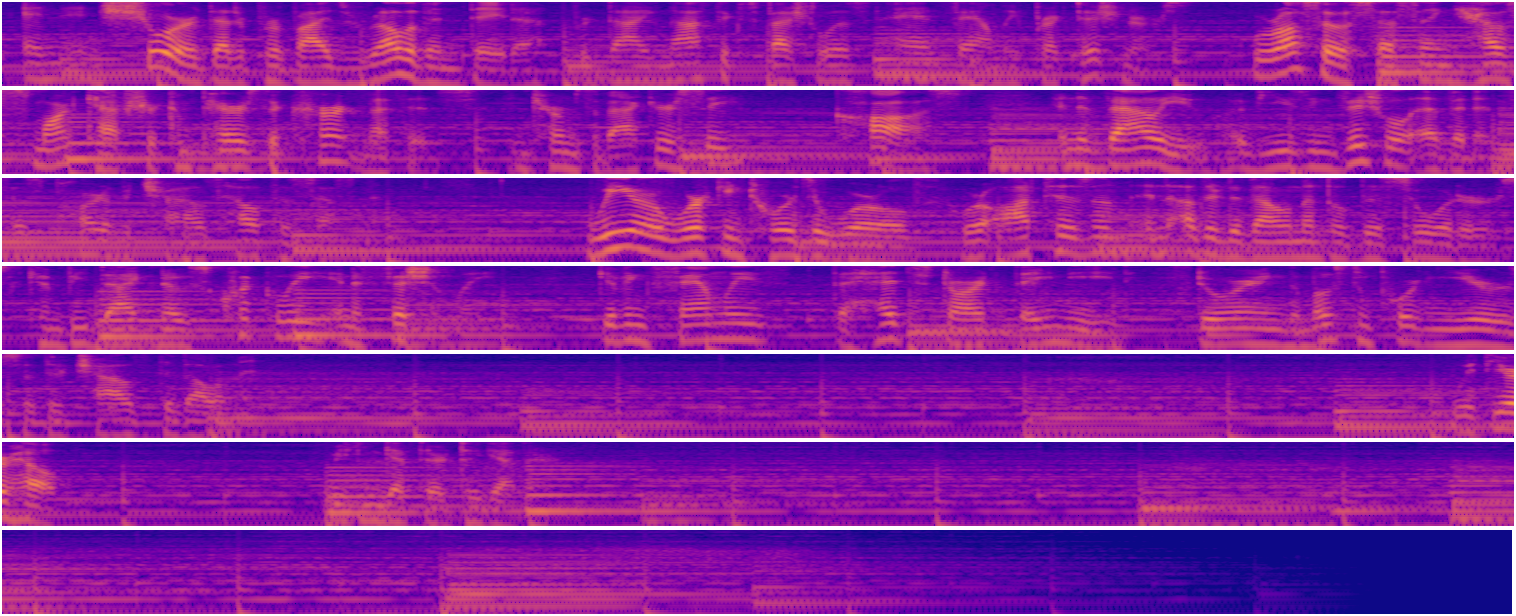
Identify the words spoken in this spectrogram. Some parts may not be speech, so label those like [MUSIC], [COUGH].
and ensure that it provides relevant data for diagnostic specialists and family practitioners. We're also assessing how Smart Capture compares to current methods in terms of accuracy, cost, and the value of using visual evidence as part of a child's health assessment. We are working towards a world where autism and other developmental disorders can be diagnosed quickly and efficiently, giving families the head start they need during the most important years of their child's development. With your help, we can get there together.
